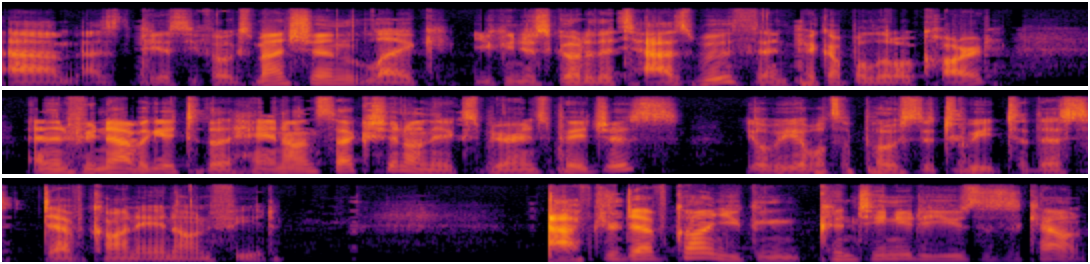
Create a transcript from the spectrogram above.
um, as the PSE folks mentioned, like you can just go to the Taz booth and pick up a little card. And then if you navigate to the heyanon section on the experience pages, you'll be able to post a tweet to this DevCon Anon feed. After DevCon, you can continue to use this account.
